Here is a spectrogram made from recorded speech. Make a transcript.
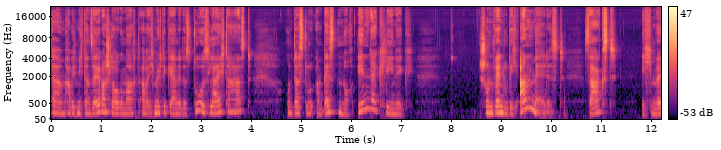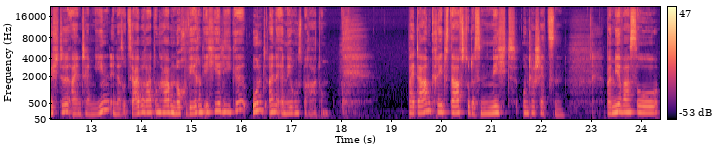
ähm, habe ich mich dann selber schlau gemacht, aber ich möchte gerne, dass du es leichter hast und dass du am besten noch in der Klinik, schon wenn du dich anmeldest, sagst, ich möchte einen Termin in der Sozialberatung haben, noch während ich hier liege und eine Ernährungsberatung. Bei Darmkrebs darfst du das nicht unterschätzen. Bei mir war es so,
